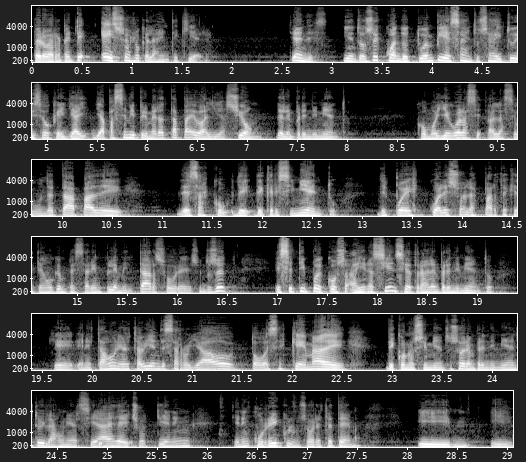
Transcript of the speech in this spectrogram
pero de repente eso es lo que la gente quiere. ¿Entiendes? Y entonces cuando tú empiezas, entonces ahí tú dices, ok, ya, ya pasé mi primera etapa de validación del emprendimiento. ¿Cómo llego a la, se- a la segunda etapa de, de, esas, co- de, de crecimiento? Después, ¿cuáles son las partes que tengo que empezar a implementar sobre eso? Entonces, ese tipo de cosas, hay una ciencia atrás del emprendimiento que en Estados Unidos está bien desarrollado todo ese esquema de, de conocimiento sobre emprendimiento y las universidades, de hecho, tienen, tienen currículum sobre este tema. Y, y,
